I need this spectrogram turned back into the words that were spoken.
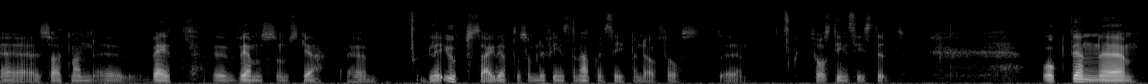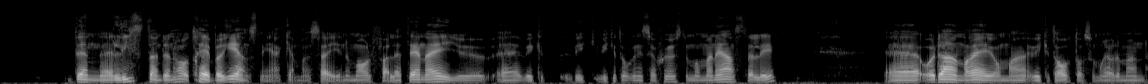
eh, så att man vet vem som ska bli uppsagd eftersom det finns den här principen då först, först in sist ut. Och den eh, den eh, listan den har tre begränsningar kan man säga i normalfallet. Det ena är ju eh, vilket, vilket organisationsnummer man är anställd i. Och det andra är om man, vilket avtalsområde man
